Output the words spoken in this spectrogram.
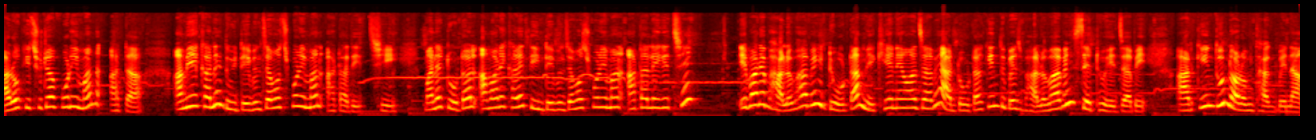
আরও কিছুটা পরিমাণ আটা। আমি এখানে দুই টেবিল চামচ পরিমাণ আটা দিচ্ছি। মানে টোটাল আমার এখানে তিন টেবিল চামচ পরিমাণ আটা লেগেছে। এবারে ভালোভাবেই ডোটা মেখে নেওয়া যাবে আর ডোটা কিন্তু বেশ ভালোভাবেই সেট হয়ে যাবে, আর কিন্তু নরম থাকবে না।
